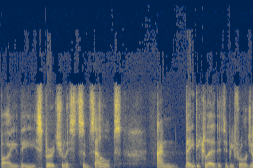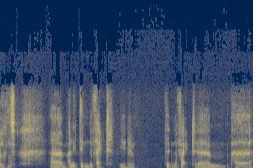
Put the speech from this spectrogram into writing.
by the spiritualists themselves, and they declared her to be fraudulent. Um, and it didn't affect, you know, didn't affect um, her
